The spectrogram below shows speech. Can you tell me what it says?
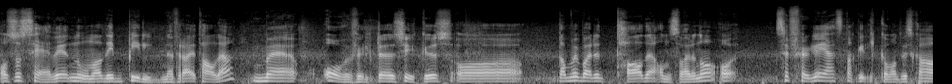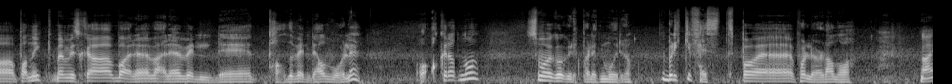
og så ser vi noen av de bildene fra Italia med overfylte sykehus, og da må vi bare ta det ansvaret nå. og Selvfølgelig, Jeg snakker ikke om at vi skal ha panikk, men vi skal bare veldig, ta det veldig alvorlig. Og akkurat nå så må vi gå glipp av litt moro. Det blir ikke fest på, eh, på lørdag nå. Nei,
